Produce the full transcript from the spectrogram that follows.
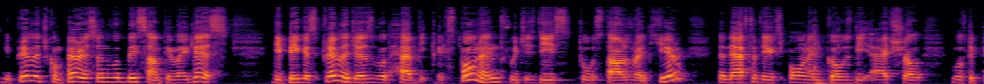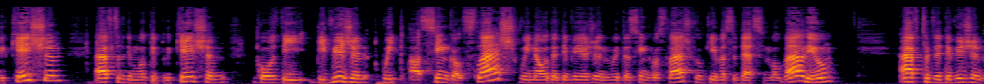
the privilege comparison would be something like this. The biggest privileges would have the exponent, which is these two stars right here. Then after the exponent goes the actual multiplication. After the multiplication goes the division with a single slash. We know the division with a single slash will give us a decimal value. After the division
